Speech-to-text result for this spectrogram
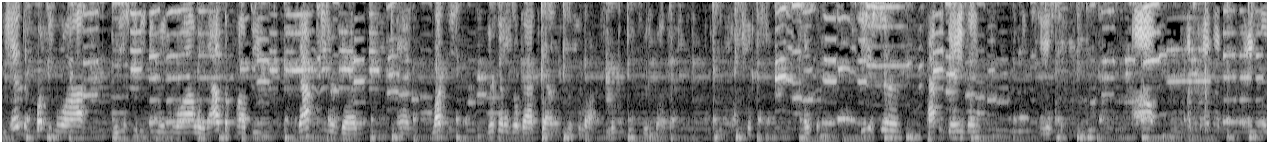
the end of Puppy Noir, we're just going to be doing Noir without the puppy, without Peter Gunn, and Lucky, you're going to go back down into the garage, look at the three mother, your. Okay. See you soon. Happy bathing. See you soon. Oh, I'm trying not to strangle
